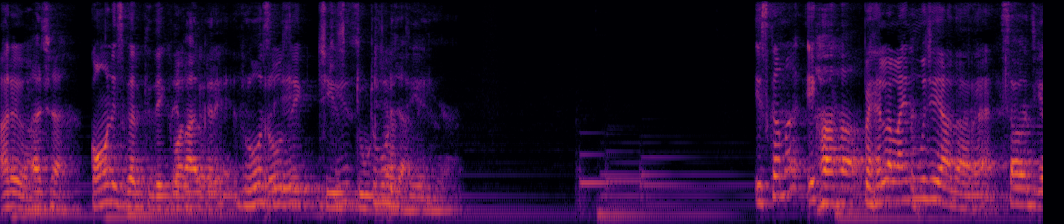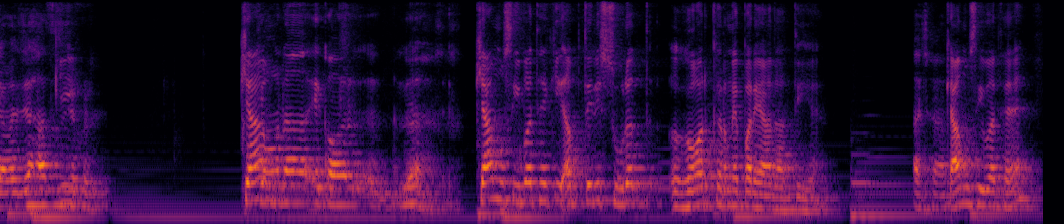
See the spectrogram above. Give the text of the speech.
अरे अच्छा। कौन इस घर की देखभाल करे? रोज, रोज एक चीज़ टूट जाती है। इसका ना एक हाँ हाँ। पहला लाइन मुझे याद आ रहा है समझ गया मैं जहाँ से कि- क्या क्यों ना एक और क्या मुसीबत है कि अब तेरी सूरत गौर करने पर याद आती है? अच्छा। क्या मुसीबत है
